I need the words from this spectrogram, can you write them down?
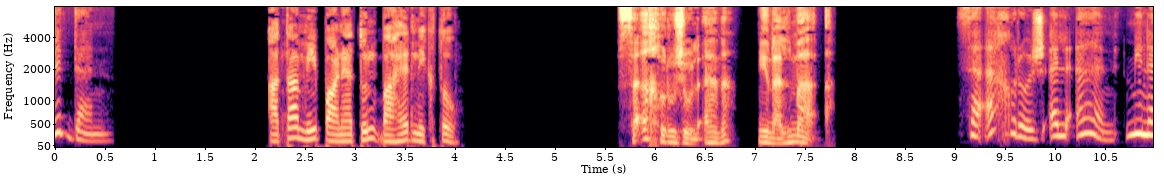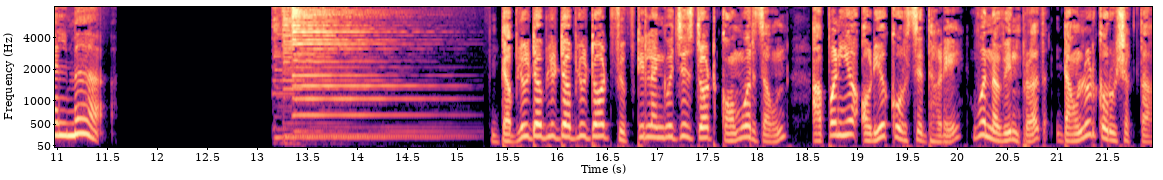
جدا आता मी पाण्यातून बाहेर निघतो سأخرج الآن من الماء سأخرج الآن من الماء W W W dot fifty languages dot com वर जाऊन आपण या ऑडिओ कोर्सचे धडे व नवीन प्रत डाउनलोड करू शकता.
